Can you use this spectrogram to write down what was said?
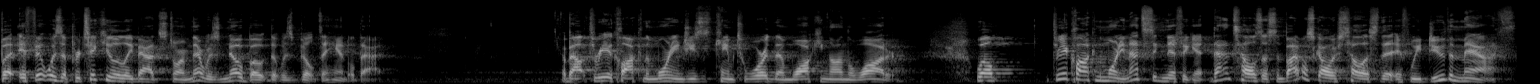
But if it was a particularly bad storm, there was no boat that was built to handle that. About three o'clock in the morning, Jesus came toward them walking on the water. Well, three o'clock in the morning, that's significant. That tells us, and Bible scholars tell us that if we do the math,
